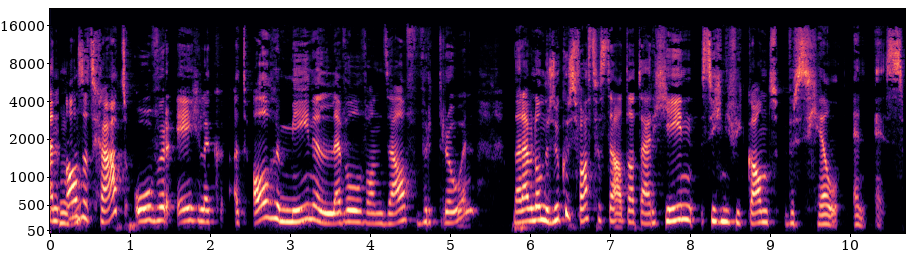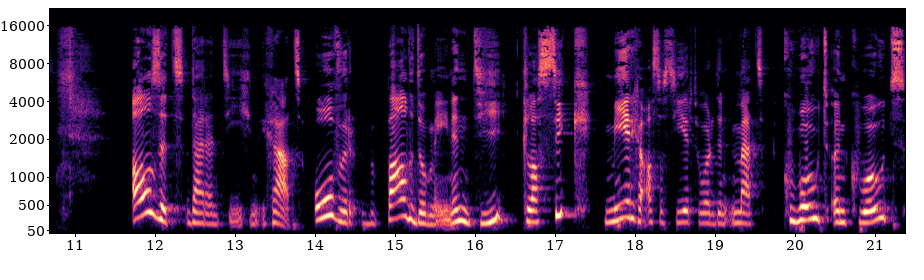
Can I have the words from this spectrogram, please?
En -hmm. als het gaat over eigenlijk het algemene level van zelfvertrouwen, dan hebben onderzoekers vastgesteld dat daar geen significant verschil in is. Als het daarentegen gaat over bepaalde domeinen die klassiek meer geassocieerd worden met quote-unquote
